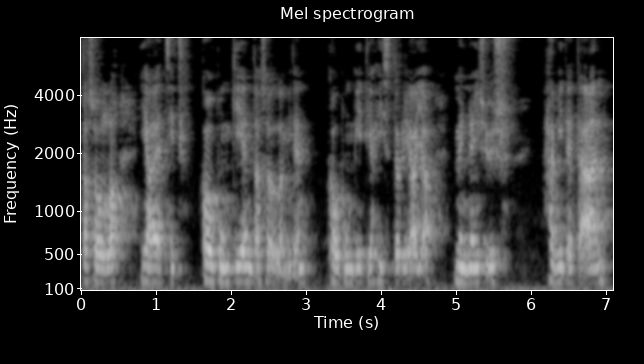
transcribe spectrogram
tasolla ja että sitten kaupunkien tasolla, miten kaupungit ja historia ja menneisyys hävitetään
